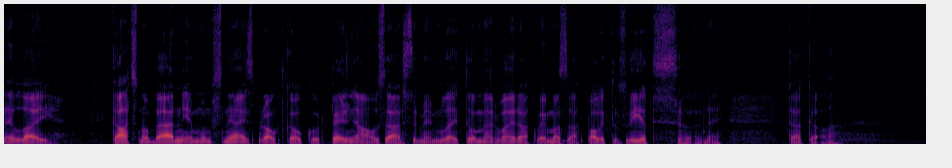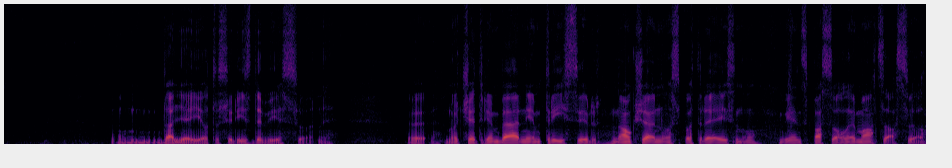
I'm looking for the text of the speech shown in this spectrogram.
ne, lai kāds no bērniem mums neaizbraukt kaut kur peļņā uz ārzemēm, lai tomēr vairāk vai mazāk palikt uz vietas? Tā kā un daļai jau tas ir izdevies, vai ne? E, No četriem bērniem trīs ir naukšēnos patreiz, nu, viens pasaulē mācās vēl.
